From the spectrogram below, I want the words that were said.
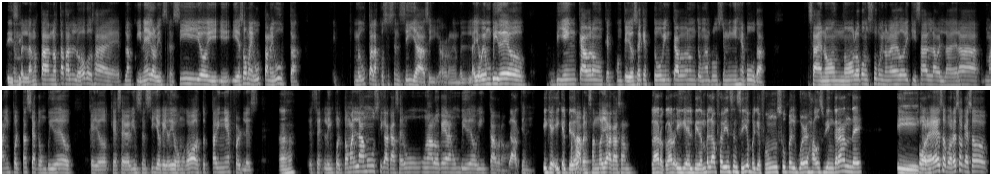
en verdad no está, no está tan loco, o sea, es blanco y negro, bien sencillo y, y, y eso me gusta, me gusta. Me gustan las cosas sencillas así, cabrón, en verdad. Yo veo un video bien cabrón, que aunque yo sé que estuvo bien cabrón, que una producción bien puta, o sea, no, no lo consumo y no le doy quizás la verdadera más importancia que un video que yo que se ve bien sencillo, que yo digo como que oh, esto está bien effortless. Ajá. le importó más la música que hacer una loquera en un video bien cabrón. Claro. Y que, y que el video. O sea, pensando ya acá, Claro, claro. Y que el video en verdad fue bien sencillo porque fue un super warehouse bien grande. Y. Por eso, por eso que eso.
